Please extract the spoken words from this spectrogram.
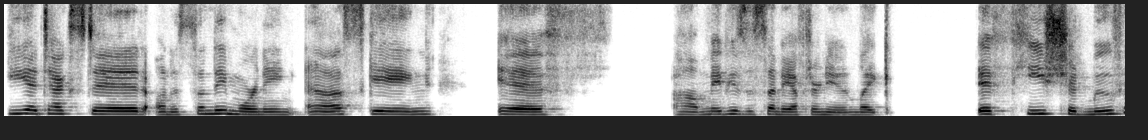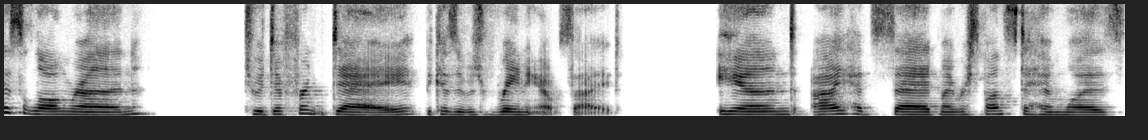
he had texted on a Sunday morning asking if um, maybe it was a Sunday afternoon, like if he should move his long run to a different day because it was raining outside. And I had said, my response to him was,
